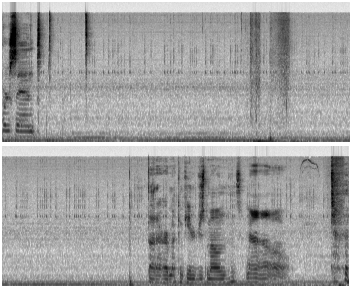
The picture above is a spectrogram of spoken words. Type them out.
Percent. Thought I heard my computer just moan. No.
